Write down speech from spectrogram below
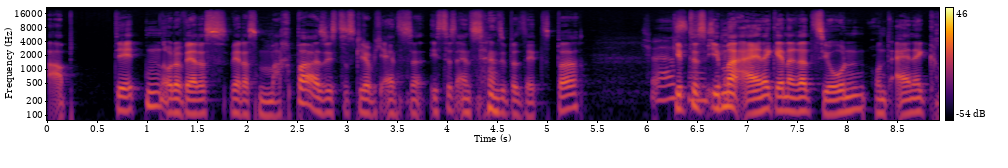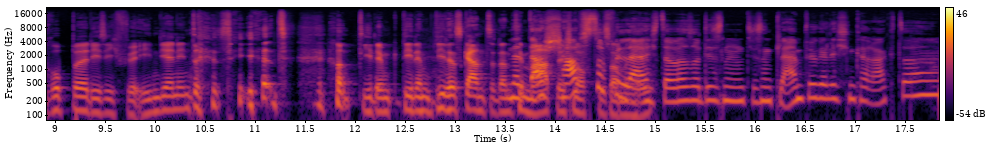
updaten oder wäre das, wär das machbar? Also ist das, glaube ich, eins, ist das eins zu eins übersetzbar? Gibt es nicht. immer eine Generation und eine Gruppe, die sich für Indien interessiert und die, dem, die, dem, die das Ganze dann Na, das thematisch noch schaffst du zusammenhält? vielleicht, aber so diesen, diesen kleinbürgerlichen Charakter,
